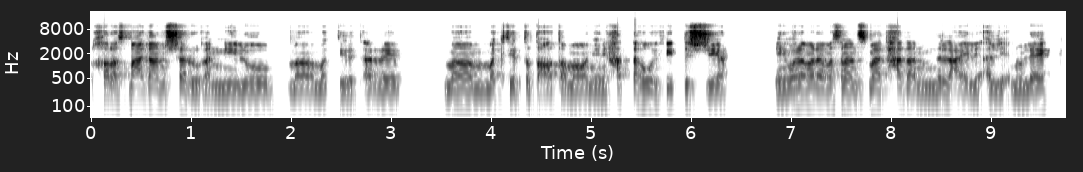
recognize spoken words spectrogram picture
خلص بعد عن الشر وغني له ما ما كثير تقرب. ما ما كثير تتعاطى معهم. يعني حتى هو في تشجيع. يعني ولا مرة مثلا سمعت حدا من العائله قال لي إنه ليك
